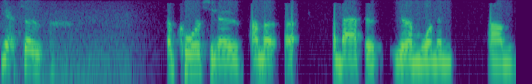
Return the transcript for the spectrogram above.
Yeah, so of course, you know, I'm a, a, a Baptist, you're a Mormon. Um,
